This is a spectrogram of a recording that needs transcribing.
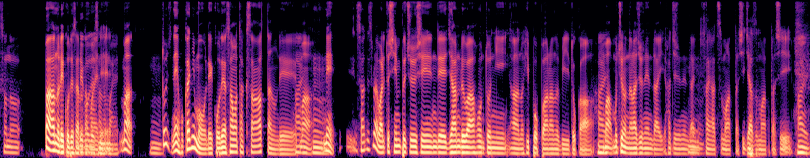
その、まあ、あの、レコード屋さんの名前でレコード屋さんの名前。まあ、うん。当時ね、他にもレコード屋さんはたくさんあったので、はい。まあうん。ね、サーティスは割と新婦中心で、ジャンルは本当にあのヒップホップ、R&B とか、はい。まあもちろん70年代、80年代の再発もあったし、ジャズもあったし、はい。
